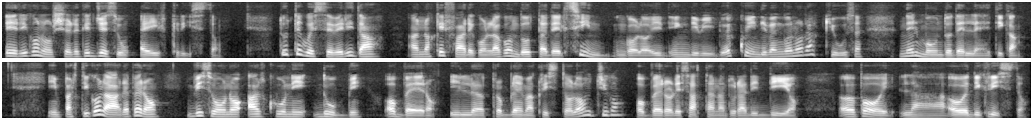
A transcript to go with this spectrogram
e riconoscere che Gesù è il Cristo. Tutte queste verità hanno a che fare con la condotta del singolo individuo e quindi vengono racchiuse nel mondo dell'etica. In particolare però vi sono alcuni dubbi, ovvero il problema cristologico, ovvero l'esatta natura di Dio, poi la, o di Cristo,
